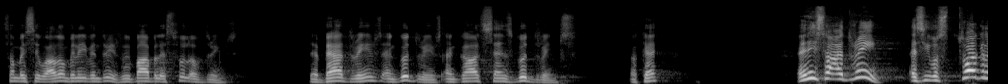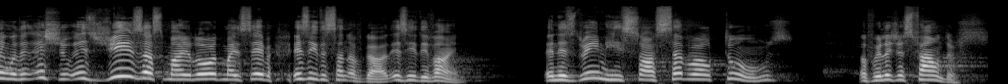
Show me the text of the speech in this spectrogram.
Somebody say, Well, I don't believe in dreams. The Bible is full of dreams. There are bad dreams and good dreams, and God sends good dreams. Okay? And he saw a dream as he was struggling with the issue is Jesus my Lord, my Savior? Is he the Son of God? Is he divine? In his dream, he saw several tombs of religious founders.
